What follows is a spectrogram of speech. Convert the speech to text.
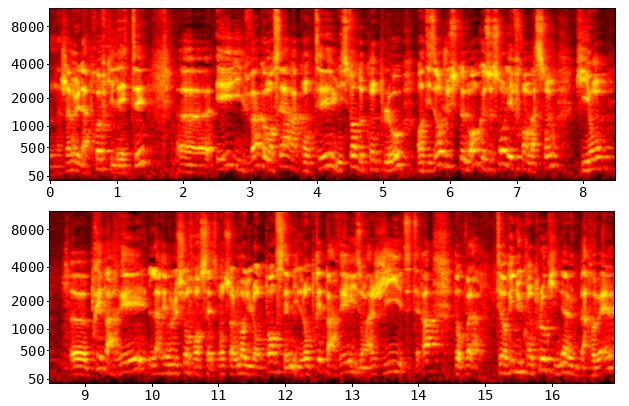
On n'a jamais eu la preuve qu'il l'ait été, euh, et il va commencer à raconter une histoire de complot en disant justement que ce sont les francs-maçons qui ont euh, préparé la Révolution française. Non seulement ils l'ont pensé, mais ils l'ont préparé, ils ont agi, etc. Donc voilà, théorie du complot qui naît avec Baruel,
